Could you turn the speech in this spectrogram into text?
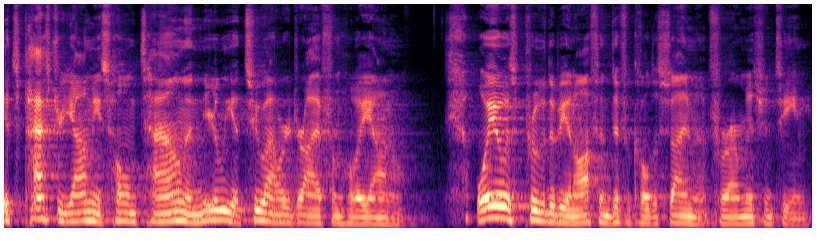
It's Pastor Yami's hometown and nearly a two hour drive from Jovellanos. Hoyo has proven to be an often difficult assignment for our mission team.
